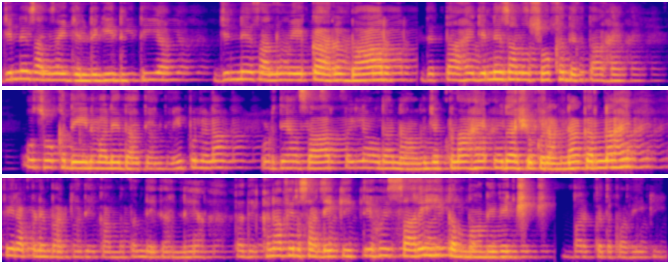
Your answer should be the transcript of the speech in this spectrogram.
ਜਿਨਨੇ ਸਾਨੂੰ ਇਹ ਜ਼ਿੰਦਗੀ ਦਿੱਤੀ ਆ ਜਿਨਨੇ ਸਾਨੂੰ ਇਹ ਘਰ ਬਾਰ ਦਿੱਤਾ ਹੈ ਜਿਨਨੇ ਸਾਨੂੰ ਸੁੱਖ ਦਿੱਤਾ ਹੈ, ਉਹ ਸੁੱਖ ਦੇਣ ਵਾਲੇ ਦਾਤੇ ਨੂੰ ਨਹੀਂ ਭੁੱਲਣਾ। ਉੱਠਦਿਆਂ ਸਾਰ ਪਹਿਲਾਂ ਉਹਦਾ ਨਾਮ ਜਪਣਾ ਹੈ, ਉਹਦਾ ਸ਼ੁਕਰਾਨਾ ਕਰਨਾ ਹੈ, ਫਿਰ ਆਪਣੇ ਬਾਕੀ ਦੇ ਕੰਮ ਧੰਦੇ ਕਰਨੇ ਆ। ਤਾਂ ਦੇਖਣਾ ਫਿਰ ਸਾਡੇ ਕੀਤੇ ਹੋਏ ਸਾਰੇ ਹੀ ਕੰਮਾਂ ਦੇ ਵਿੱਚ ਬਰਕਤ ਪਵੇਗੀ।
